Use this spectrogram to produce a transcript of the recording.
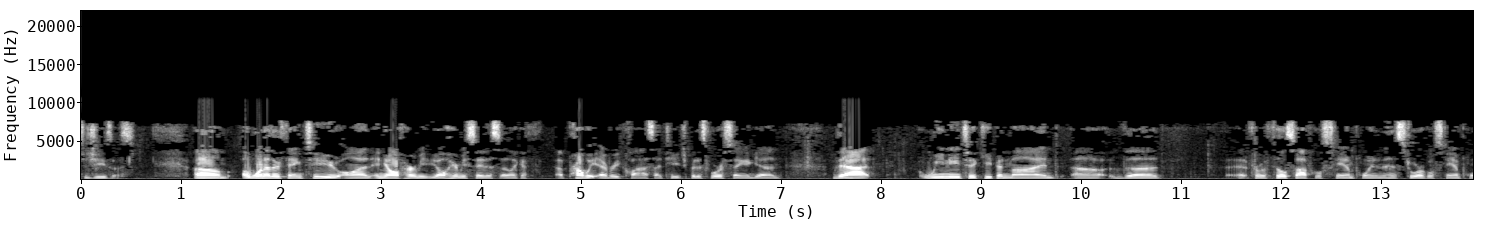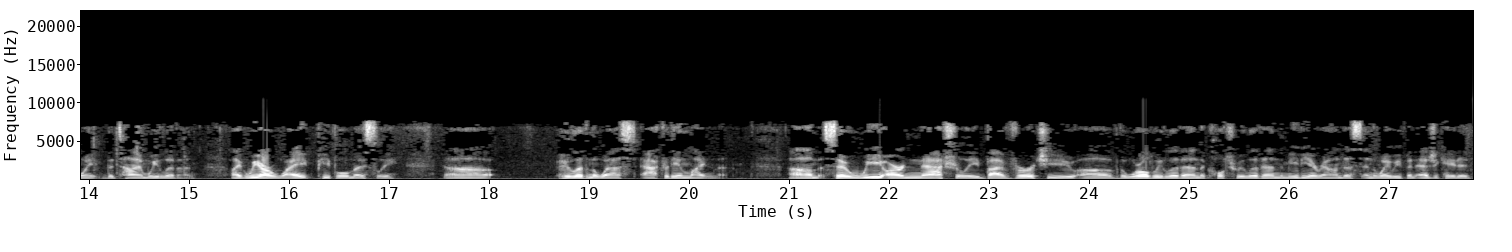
to Jesus. Um, uh, one other thing too, on and y'all have heard me, y'all hear me say this at like a, a, probably every class I teach, but it's worth saying again that we need to keep in mind uh, the uh, from a philosophical standpoint and a historical standpoint the time we live in. Like we are white people mostly. Uh, who live in the West after the Enlightenment. Um, so we are naturally, by virtue of the world we live in, the culture we live in, the media around us, and the way we've been educated,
